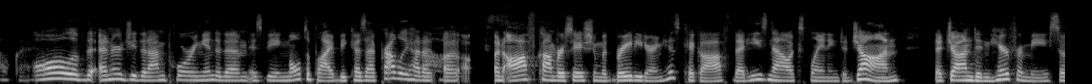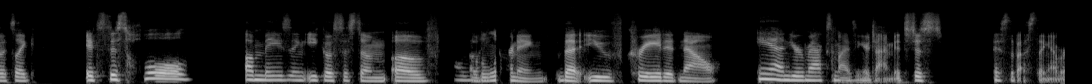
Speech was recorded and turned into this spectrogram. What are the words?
so good. all of the energy that I'm pouring into them is being multiplied because I probably had a, oh, a an off conversation with Brady during his kickoff that he's now explaining to John that John didn't hear from me. So it's like it's this whole amazing ecosystem of oh of learning God. that you've created now and you're maximizing your time. It's just it's the best thing ever.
